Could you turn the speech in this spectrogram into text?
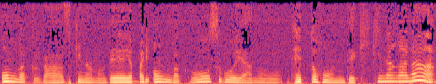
音楽が好きなので、やっぱり音楽をすごいあの、ヘッドホンで聴きながら、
